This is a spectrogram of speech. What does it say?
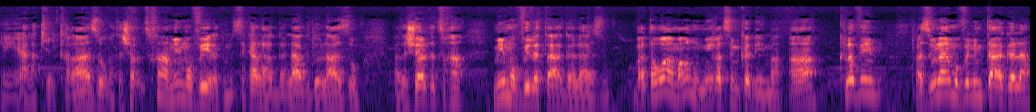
על הכרכרה הזו, ואתה שואל את עצמך מי מוביל, אתה מסתכל על העגלה הגדולה הזו, ואתה שואל את עצמך מי מוביל את העגלה הזו, ואתה רואה, אמרנו, מי רצים קדימה? הכלבים. אז אולי הם מובילים את העגלה.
